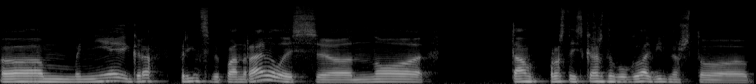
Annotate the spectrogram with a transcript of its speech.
Э, Мне игра, в принципе, понравилась, э, но там просто из каждого угла видно, что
